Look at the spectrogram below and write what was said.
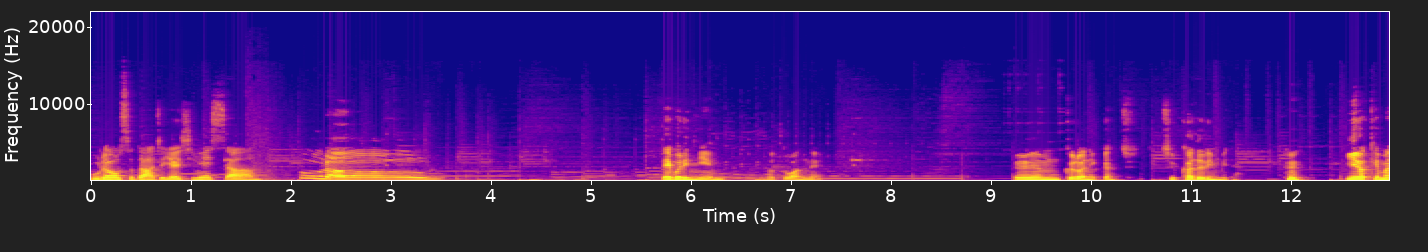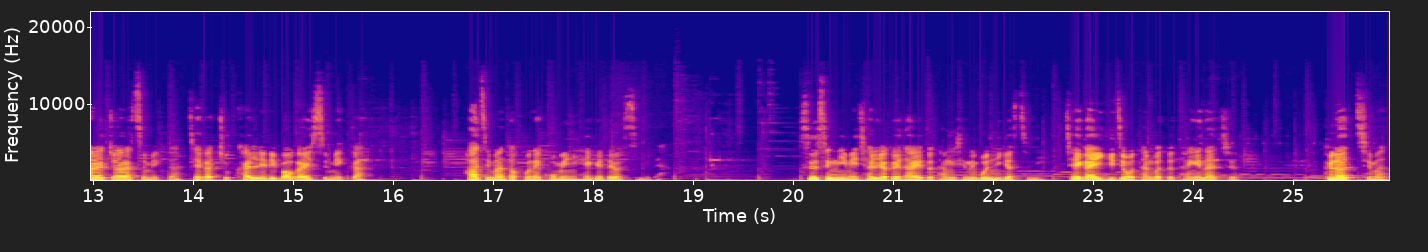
우라우스도 아주 열심히 했어. 우라우. 떼브리님, 너 또 왔네? 음, 그러니까 추- 축하드립니다. 흥, 이렇게 말할 줄 알았습니까? 제가 축하할 일이 뭐가 있습니까? 하지만 덕분에 고민이 해결되었습니다. 스승님이 전력을 다해도 당신을 못 이겼으니 제가 이기지 못한 것도 당연하죠. 그렇지만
